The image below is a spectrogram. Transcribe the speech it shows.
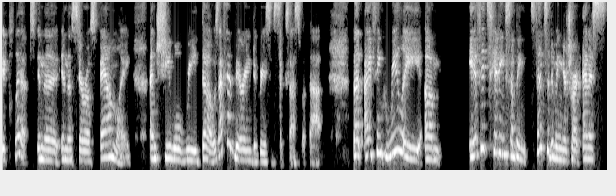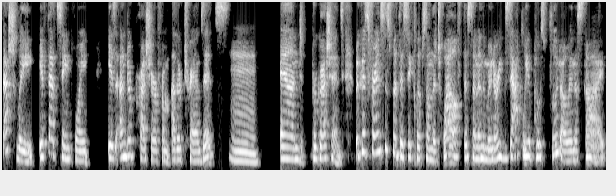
eclipse in the in the Saros family, and she will read those. I've had varying degrees of success with that. But I think really, um, if it's hitting something sensitive in your chart, and especially if that same point is under pressure from other transits, mm and progressions. Because, for instance, with this eclipse on the 12th, the sun and the moon are exactly opposed Pluto in the sky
